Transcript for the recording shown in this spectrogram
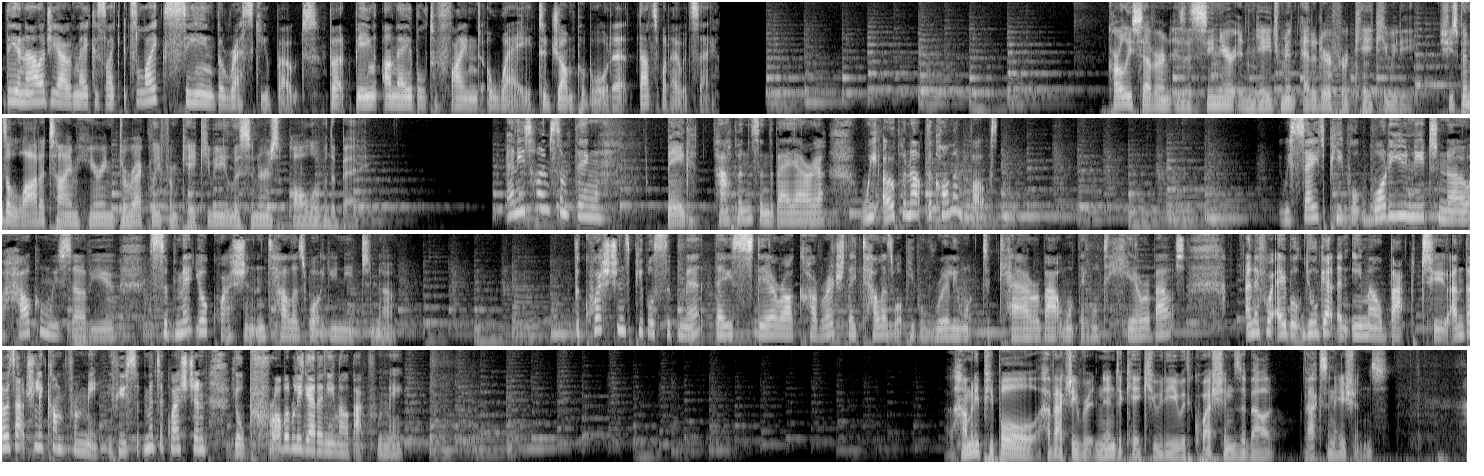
The analogy I would make is like it's like seeing the rescue boat, but being unable to find a way to jump aboard it. That's what I would say. Carly Severn is a senior engagement editor for KQED. She spends a lot of time hearing directly from KQED listeners all over the Bay. Anytime something big happens in the Bay Area, we open up the comment box. We say to people, What do you need to know? How can we serve you? Submit your question and tell us what you need to know. The questions people submit, they steer our coverage. They tell us what people really want to care about, what they want to hear about. And if we're able, you'll get an email back too. And those actually come from me. If you submit a question, you'll probably get an email back from me. How many people have actually written into KQED with questions about vaccinations?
